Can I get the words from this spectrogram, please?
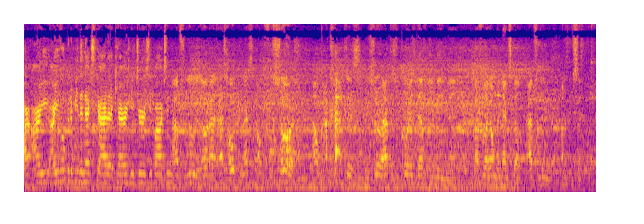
are, are you are you hoping to be the next guy that carries New Jersey boxing? Absolutely. Oh, that, that's hoping. That's I'm for sure. I, I got this for sure. After Shakur, it's definitely me, man. I feel like I'm the next up. Absolutely, 100. percent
